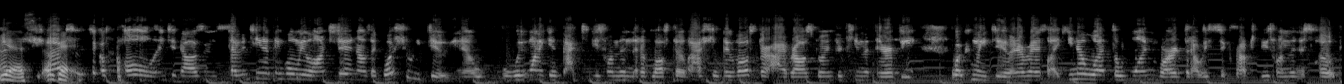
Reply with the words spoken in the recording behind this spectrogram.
Yes. I, okay. I actually took a poll in 2017, I think, when we launched it, and I was like, "What should we do? You know, we want to give back to these women that have lost their lashes, they've lost their eyebrows, going through chemotherapy. What can we do?" And everybody's like, "You know what? The one word that always sticks out to these women is hope."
